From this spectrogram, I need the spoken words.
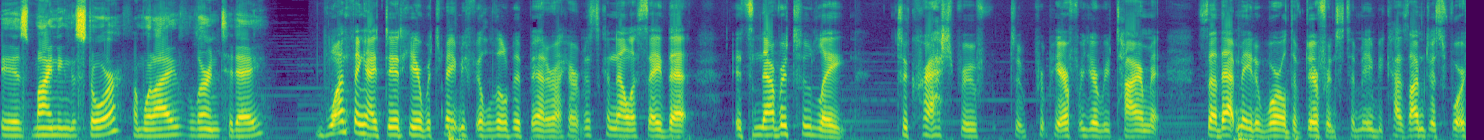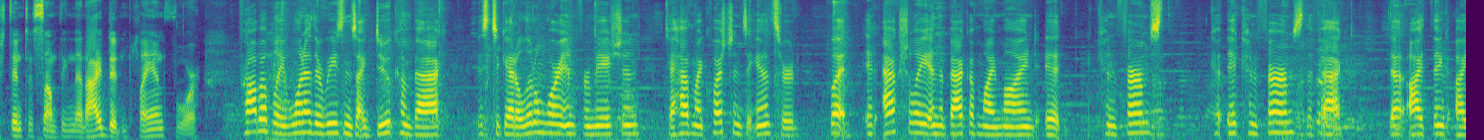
is minding the store, from what I've learned today. One thing I did hear, which made me feel a little bit better, I heard Ms. Cannella say that it's never too late to crash proof, to prepare for your retirement. So that made a world of difference to me because I'm just forced into something that I didn't plan for. Probably one of the reasons I do come back is to get a little more information, to have my questions answered, but it actually, in the back of my mind, it confirms, it confirms the fact that I think I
